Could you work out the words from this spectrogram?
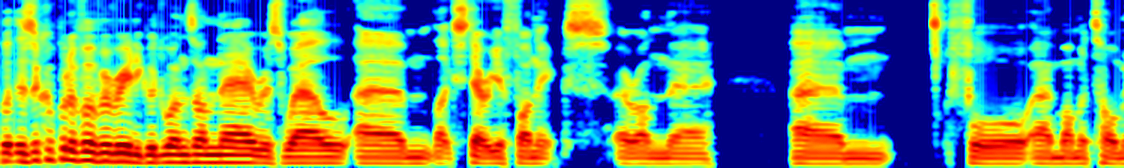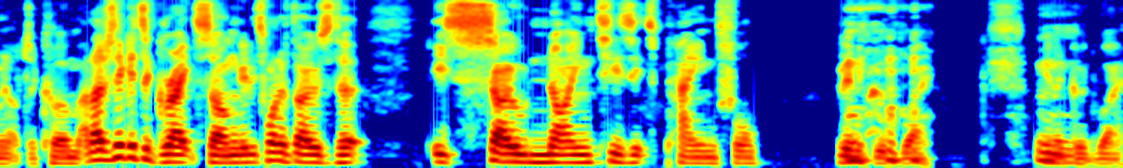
but there's a couple of other really good ones on there as well, um, like Stereophonics are on there um, for uh, "Mama Told Me Not to Come," and I just think it's a great song, and it's one of those that is so '90s, it's painful, but in a good way. In a Mm. good way.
